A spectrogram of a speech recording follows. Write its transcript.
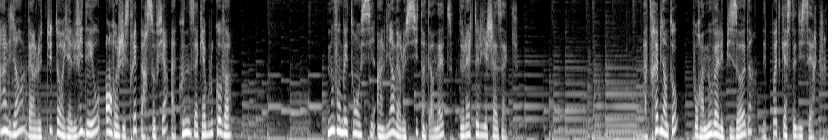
un lien vers le tutoriel vidéo enregistré par Sofia Akunzakablukova. Nous vous mettons aussi un lien vers le site internet de l'atelier Chazak. À très bientôt pour un nouvel épisode des podcasts du cercle.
